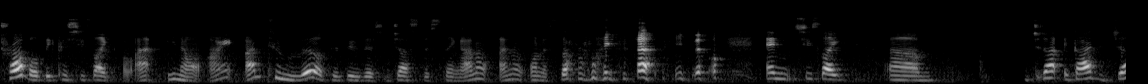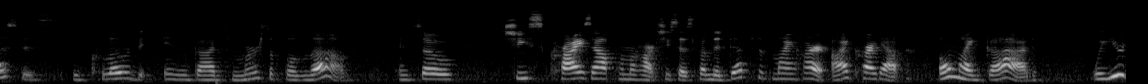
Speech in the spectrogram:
trouble because she's like, oh, I, you know, I I'm too little to do this justice thing. I don't I don't want to suffer like that, you know. And she's like, um, God's justice is clothed in God's merciful love, and so she cries out from her heart. She says, "From the depths of my heart, I cried out, Oh my God." Will your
